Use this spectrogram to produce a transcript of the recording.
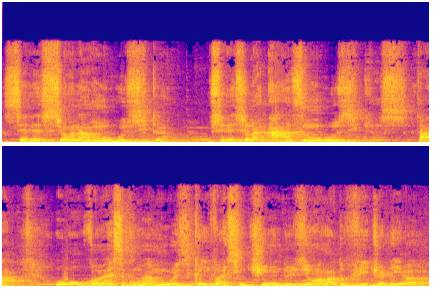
seleciona a música, seleciona as músicas, tá? Ou começa com uma música e vai sentindo o desenrolar do vídeo ali, ó.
